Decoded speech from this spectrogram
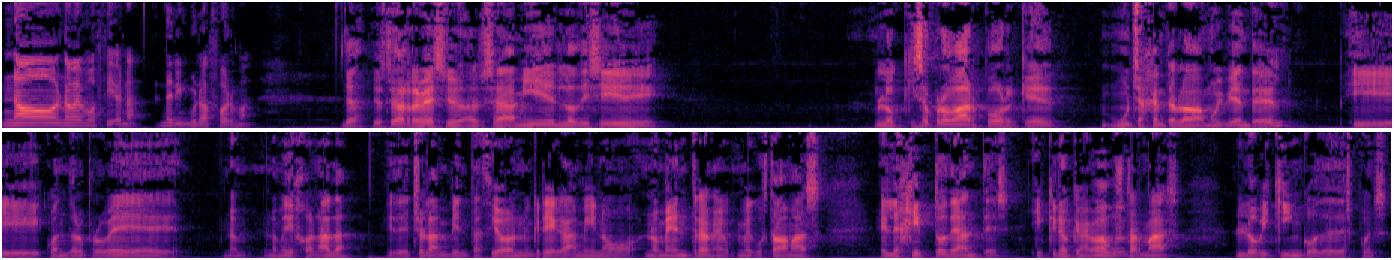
no, no me emociona de ninguna forma. Ya, yo estoy al revés. Yo- o sea, a mí el Odyssey lo quiso probar porque mucha gente hablaba muy bien de él y cuando lo probé no, no me dijo nada y de hecho la ambientación griega a mí no, no me entra, me, me gustaba más el Egipto de antes y creo que me va a gustar más lo vikingo de después.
